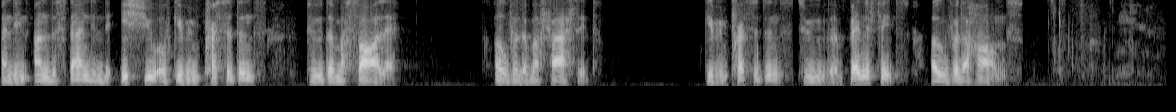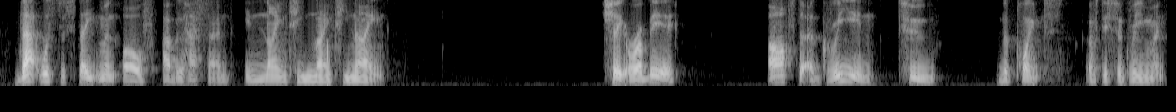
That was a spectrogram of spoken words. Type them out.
and in understanding the issue of giving precedence to the Masaleh over the Mafasid, giving precedence to the benefits over the harms. That was the statement of Abul Hassan in 1999. Sheikh Rabi, after agreeing to the points of disagreement,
